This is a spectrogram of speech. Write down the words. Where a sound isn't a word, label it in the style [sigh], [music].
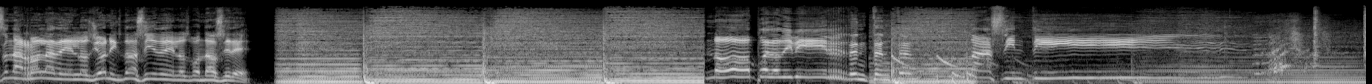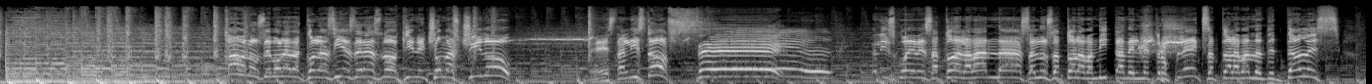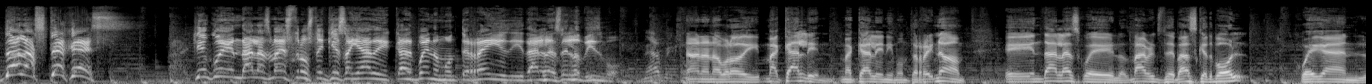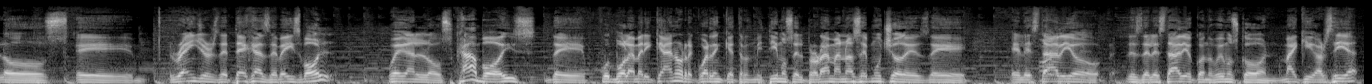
Antes una rola de los Yonix, ¿no? Así de los bondados, así de... No puedo vivir Ten, ten, ten. más sin ti. Vámonos de volada con las 10 de Erasmo. ¿Quién echó más chido? ¿Están listos? ¡Sí! Feliz jueves a toda la banda. Saludos a toda la bandita del Metroplex, a toda la banda de Dallas. ¡Dallas, Texas! ¿Quién juega en Dallas, maestro? Usted que es allá de... Bueno, Monterrey y Dallas es lo mismo. No, no, no, Brody. McAllen. McAllen y Monterrey. No. eh, en Dallas, güey, los Mavericks de básquetbol. Juegan los eh, Rangers de Texas de béisbol. Juegan los Cowboys de fútbol americano. Recuerden que transmitimos el programa no hace mucho desde el estadio, desde el estadio cuando fuimos con Mikey García.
